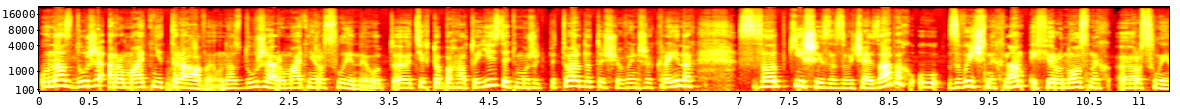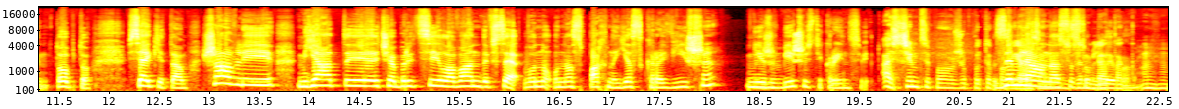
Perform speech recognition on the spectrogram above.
у нас дуже ароматні трави, у нас дуже ароматні рослини. От е, ті, хто багато їздять, можуть підтвердити, що в інших країнах слабкіший зазвичай запах у звичних нам ефіроносних е, рослин. Тобто всякі там шавлі, м'яти, чабриці, лаванди, все воно у нас пахне яскравіше. Ніж в більшості країн світу. А з чим це може бути Земля у нас Земля, особлива. так. Мгм.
